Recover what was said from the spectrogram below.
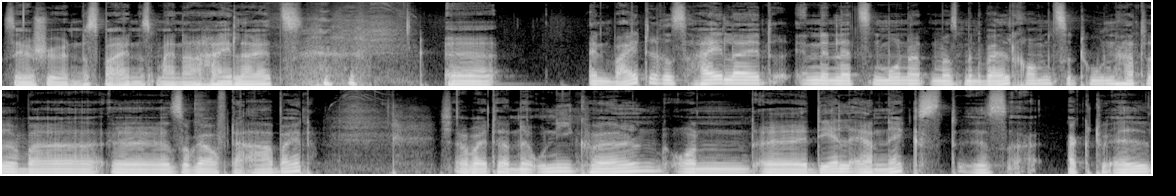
sehr schön. Das war eines meiner Highlights. äh, ein weiteres Highlight in den letzten Monaten, was mit Weltraum zu tun hatte, war äh, sogar auf der Arbeit. Ich arbeite an der Uni Köln und äh, DLR Next ist aktuell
